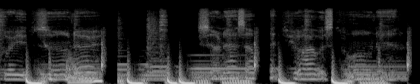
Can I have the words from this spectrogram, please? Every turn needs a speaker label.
Speaker 1: for you sooner. Soon as I met you, I was tuning. All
